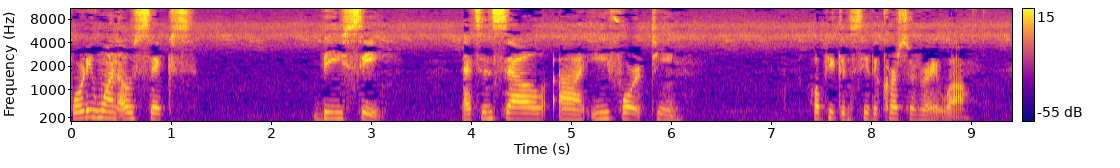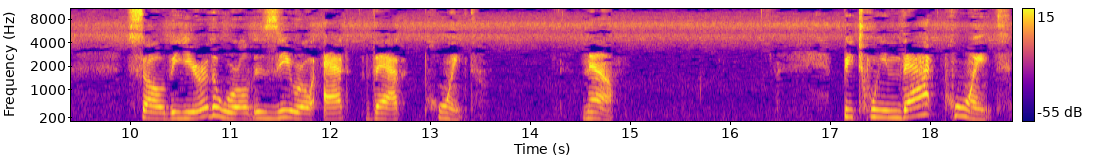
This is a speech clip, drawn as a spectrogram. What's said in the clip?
4106 BC. That's in cell uh, E14. Hope you can see the cursor very well. So the year of the world is zero at that point. Now, between that point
